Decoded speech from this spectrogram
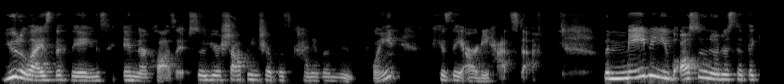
utilize the things in their closet. So your shopping trip was kind of a moot point because they already had stuff. But maybe you've also noticed that the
